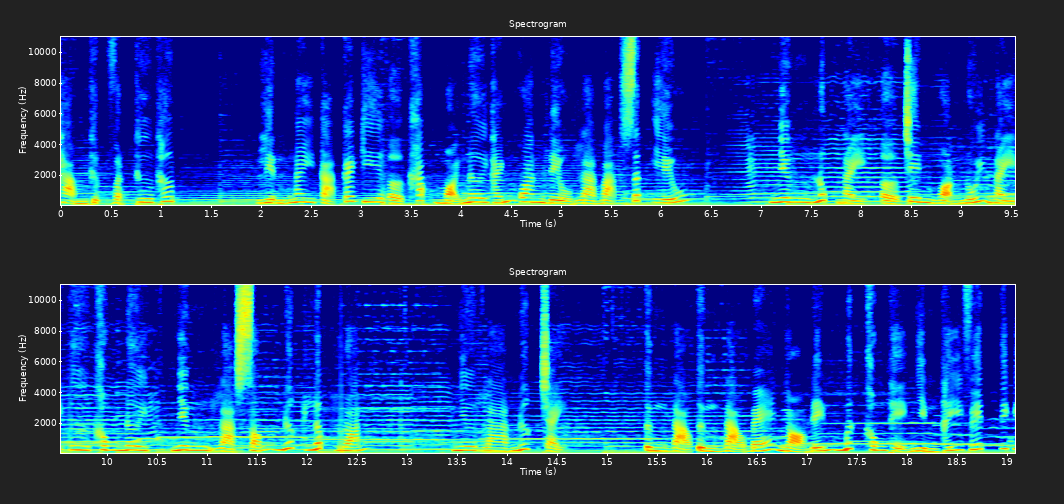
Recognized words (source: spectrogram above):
Thảm thực vật thư thớt. Liền ngay cả cái kia ở khắp mọi nơi thánh quang đều là bạc rất yếu nhưng lúc này, ở trên ngọn núi này tư không nơi, Nhưng là sóng nước lấp loáng, Như là nước chảy. Từng đảo từng đảo bé nhỏ đến mức không thể nhìn thấy vết tích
